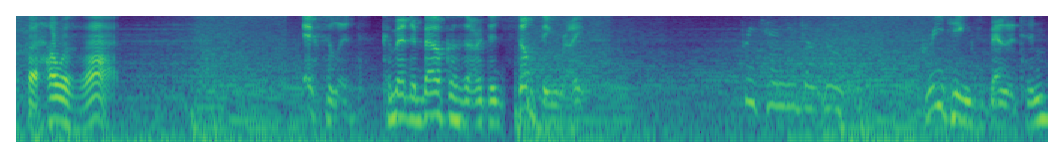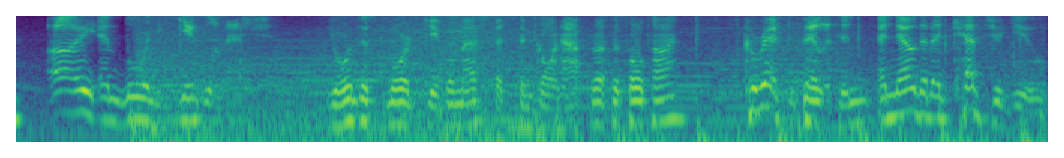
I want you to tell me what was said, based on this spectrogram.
What the hell was that? Excellent. Commander Balcazar did something right. Pretend you don't know. Greetings, Bellatin. I am Lord Giglamesh. You're this Lord Gilgamesh that's been going after us this whole time? Correct, Bellatin, and now that I've captured you,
